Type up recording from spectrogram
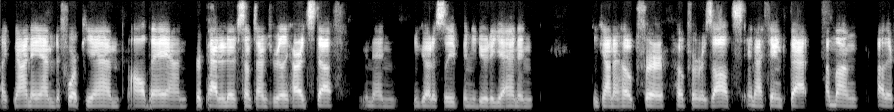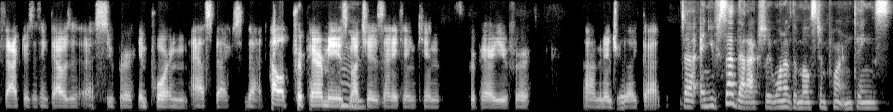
like 9 a.m. to 4 p.m. all day on repetitive, sometimes really hard stuff. And then you go to sleep and you do it again and you kind of hope for hope for results and i think that among other factors i think that was a, a super important aspect that helped prepare me as mm-hmm. much as anything can prepare you for um, an injury like that uh, and you've said that actually one of the most important things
